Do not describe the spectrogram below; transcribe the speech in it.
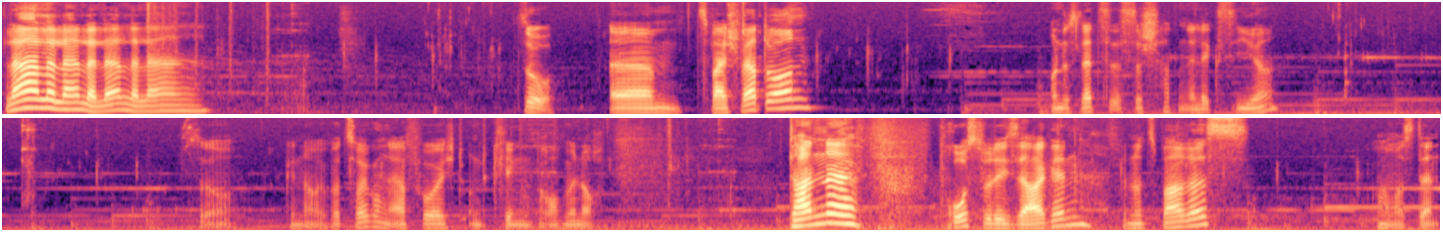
La la la la la la la. So. Ähm, zwei Schwertdorn. Und das letzte ist das Schattenelixier. So. Genau, Überzeugung, Ehrfurcht und Klingen brauchen wir noch. Dann, äh, Prost würde ich sagen. Benutzbares. Was haben wir es denn?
